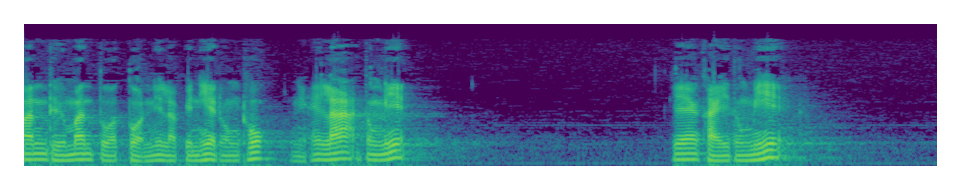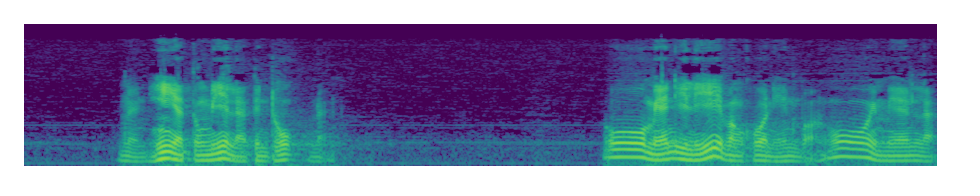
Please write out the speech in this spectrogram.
มันถือมันตัวตนนี่แหละเป็นเหตุของทุกข์นี่ให้ละตรงนี้ แก้ไขตรงนี้นั่นเฮียตรงนี้แหละเป็นทุกข์นั่นโอ้แมนอีหลี บางคนเห็นบอกโอ้ยแมนละ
